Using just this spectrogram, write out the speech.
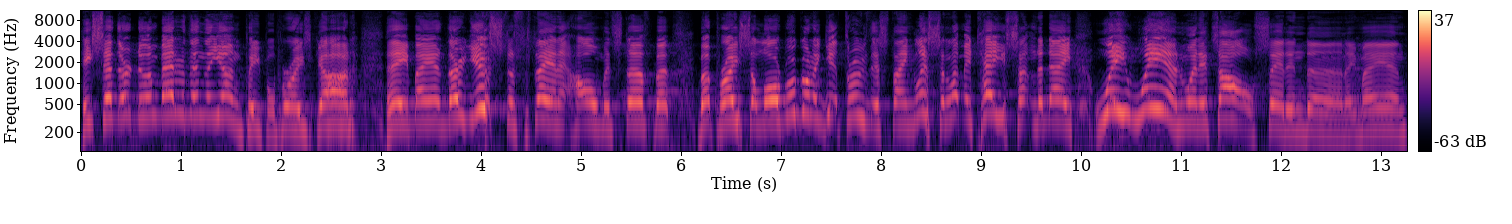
He said they're doing better than the young people, praise God. Amen. They're used to staying at home and stuff, but, but praise the Lord, we're going to get through this thing. Listen, let me tell you something today. We win when it's all said and done. Amen.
